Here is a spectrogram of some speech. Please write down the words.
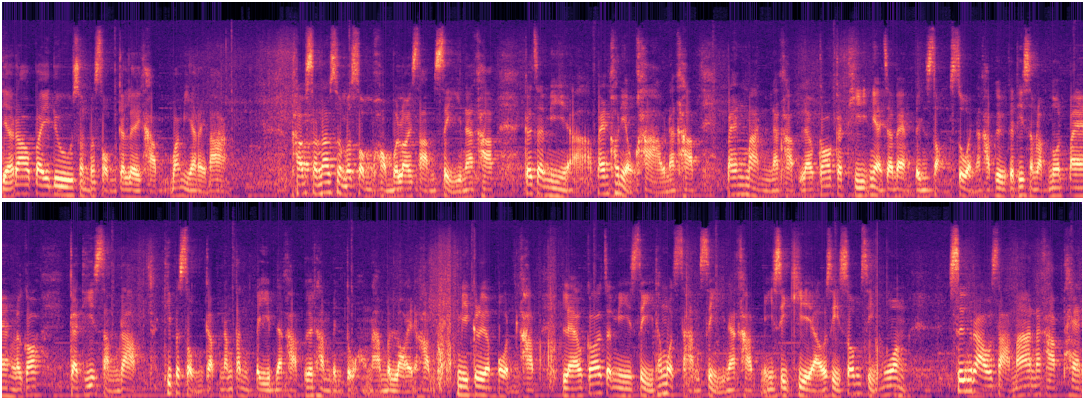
เดี๋ยวเราไปดูส่วนผสมกันเลยครับว่ามีอะไรบ้างครับสำหรับส่วนผสมของบัวลอยสามสีนะครับก็จะมีแป้งข้าวเหนียวขาวนะครับแป้งมันนะครับแล้วก็กะทิเนี่ยจะแบ่งเป็น 2 ส่วนนะครับคือกะทิสำหรับนวดแป้ง แล้วก็กะทิสำหรับที่ผสมกับน้ำตาลปี๊บนะครับเพื่อทำเป็นตัวของน้ำบัวลอยนะครับมีเกลือป่นครับแล้วก็จะมีสีทั้งหมด 3 สีนะครับมีสีเขียว สีส้มสีม่วง ซึ่งเราสามารถนะครับแทน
